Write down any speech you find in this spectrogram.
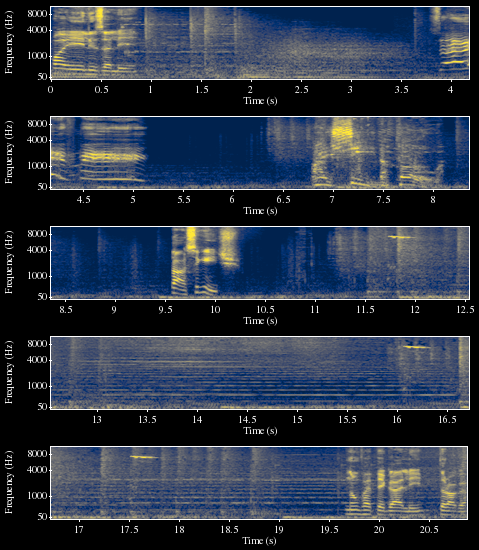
Olha eles ali. Save me! I see the foe. Tá, seguinte. Não vai pegar ali, droga.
